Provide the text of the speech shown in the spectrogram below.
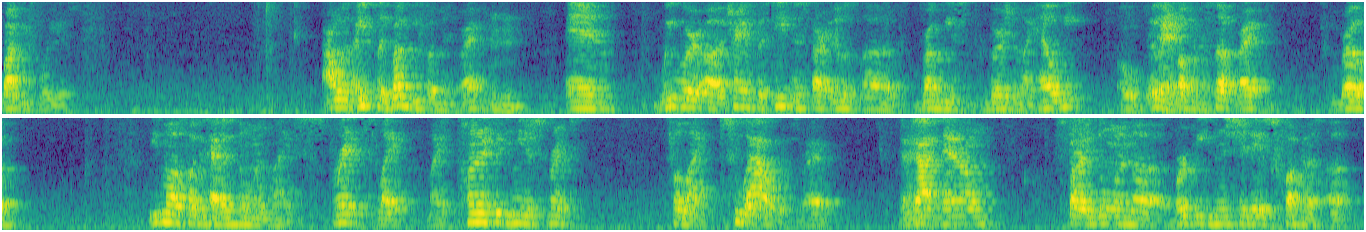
Be four years. I was I used to play rugby for a minute, right? Mm-hmm. And we were uh, training for the season to start, and it was uh, rugby's version of like Hell Week. Oh, It was man. fucking us up, right? Bro, these motherfuckers had us doing like sprints, like like 150 meter sprints for like two hours, right? Damn. Got down, started doing uh, burpees and shit. It was fucking us up,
